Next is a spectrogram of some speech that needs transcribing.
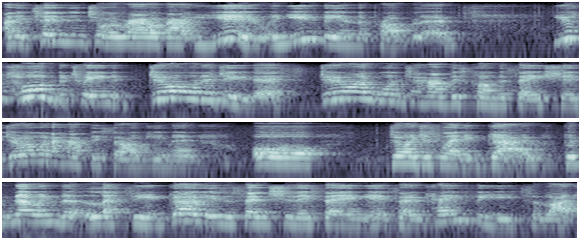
and it turns into a row about you and you being the problem you're torn between do I want to do this do I want to have this conversation do I want to have this argument or do I just let it go? But knowing that letting it go is essentially saying it's okay for you to like.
